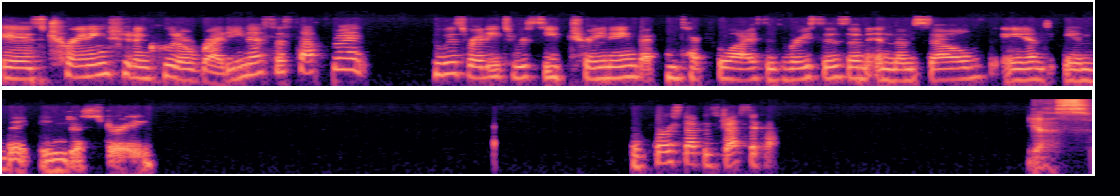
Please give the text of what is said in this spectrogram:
is training should include a readiness assessment. Who is ready to receive training that contextualizes racism in themselves and in the industry? The first up is Jessica. Yes.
